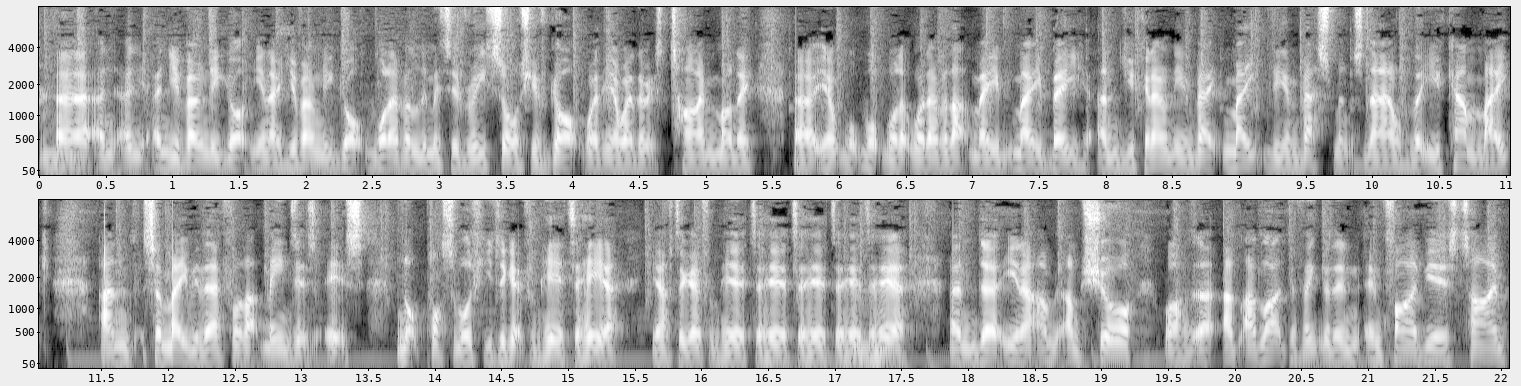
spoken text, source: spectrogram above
mm-hmm. uh, and, and and you've only got you know you've only got whatever limited resource you've got, whether you know whether it's time, money, uh, you know what, what, whatever that may may be, and you can only make the investments now that you can make, and so maybe therefore that means it's it's not possible for you to get from here to here. You have to go from here to here to here to here mm-hmm. to here, and uh, you know I'm, I'm sure. Well, uh, I'd, I'd, like to think that in, in five years' time,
